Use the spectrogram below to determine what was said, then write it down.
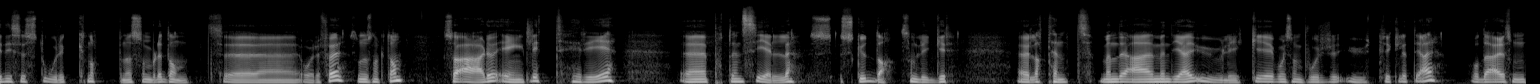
i disse store knoppene som ble dannet uh, året før, som du snakket om, så er det jo egentlig tre eh, potensielle skudd da, som ligger eh, latent. Men, det er, men de er ulike i hvor, liksom, hvor utviklet de er. Og det er liksom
